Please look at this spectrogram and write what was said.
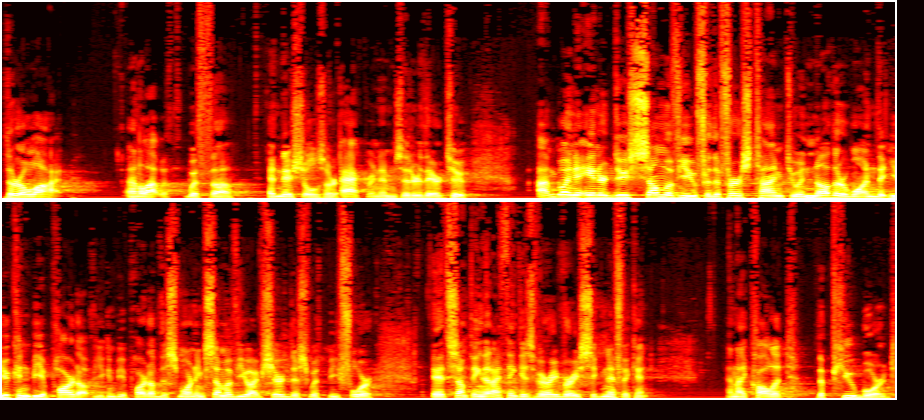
there are a lot. And a lot with, with uh, initials or acronyms that are there too. I'm going to introduce some of you for the first time to another one that you can be a part of. You can be a part of this morning. Some of you I've shared this with before. It's something that I think is very, very significant. And I call it the Pew Board.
